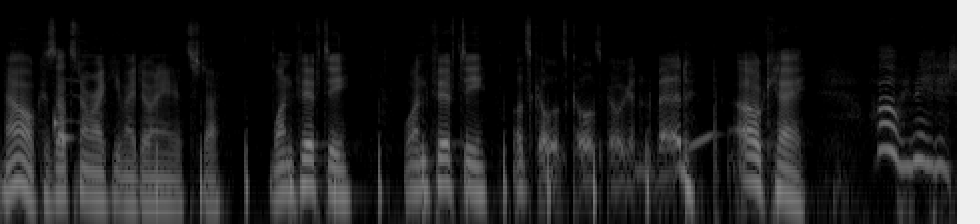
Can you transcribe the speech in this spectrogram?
No, because that's not where I keep my donated stuff. 150. 150. Let's go, let's go, let's go. Get into bed. Okay. Oh, we made it.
